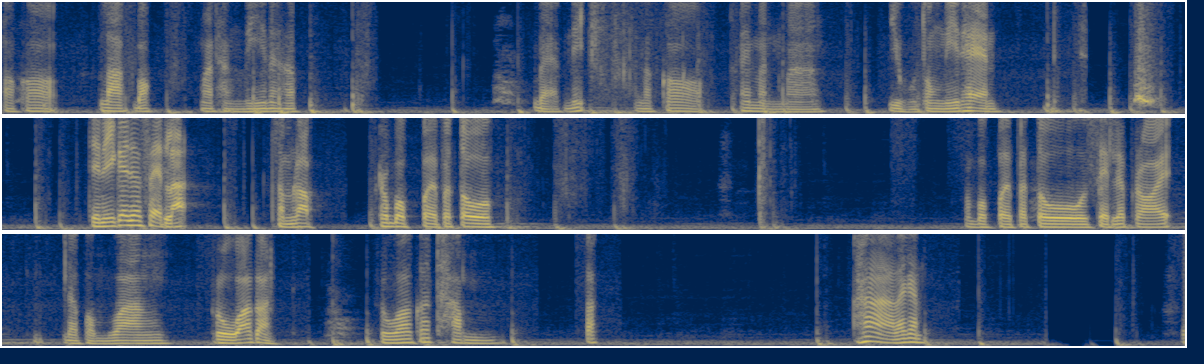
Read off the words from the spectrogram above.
แล้วก็ลากบล็อกมาทางนี้นะครับ แบบนี้แล้วก็ให้มันมาอยู่ตรงนี้แทน ทีนี้ก็จะเสร็จละสำหรับระบบเปิดประตู ระบบเปิดประตูเสร็จเรียบร้อย เดี๋ยวผมวางรั้วก่อนรั้วก็ทำสักห้าแล้วกัน เค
